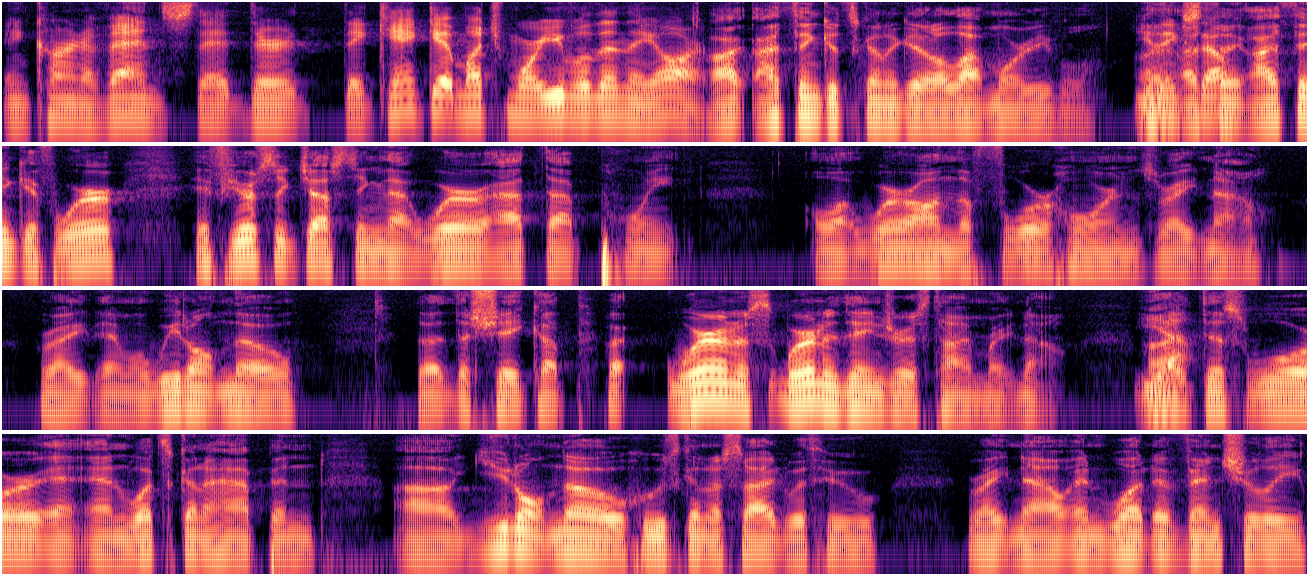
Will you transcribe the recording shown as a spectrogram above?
in current events, that they're they can't get much more evil than they are. I, I think it's going to get a lot more evil. You I, think I so? Think, I think if we're if you're suggesting that we're at that point, uh, we're on the four horns right now, right? And we don't know the the shakeup, uh, we're in a we're in a dangerous time right now. Yeah. right, this war and, and what's going to happen, uh, you don't know who's going to side with who right now, and what eventually,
